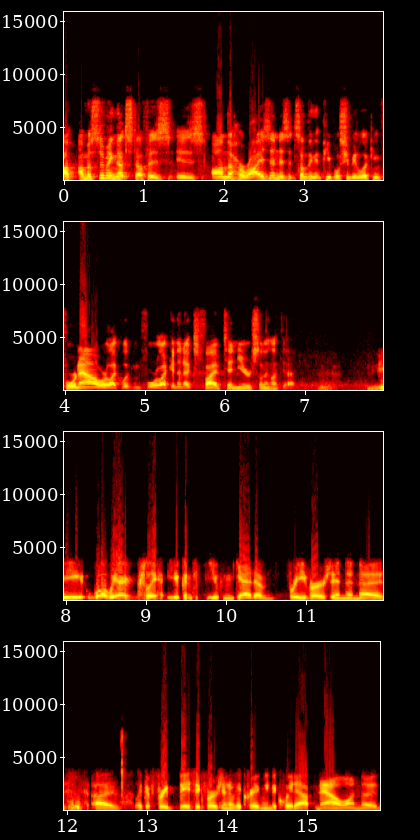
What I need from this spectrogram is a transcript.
I'm assuming that stuff is is on the horizon. Is it something that people should be looking for now or like looking for like in the next five, ten years, something like that? The well, we actually you can you can get a free version and a uh, like a free basic version of the Craving to Quit app now on the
